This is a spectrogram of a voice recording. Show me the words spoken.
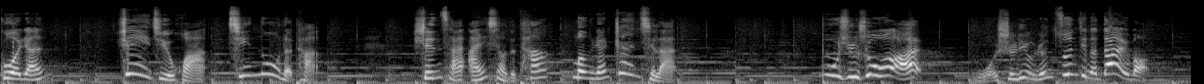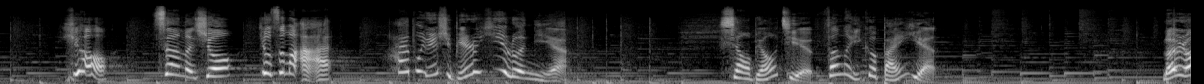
果然，这句话激怒了他。身材矮小的他猛然站起来，不许说我矮，我是令人尊敬的大王。哟，这么凶又这么矮，还不允许别人议论你？小表姐翻了一个白眼。来人，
